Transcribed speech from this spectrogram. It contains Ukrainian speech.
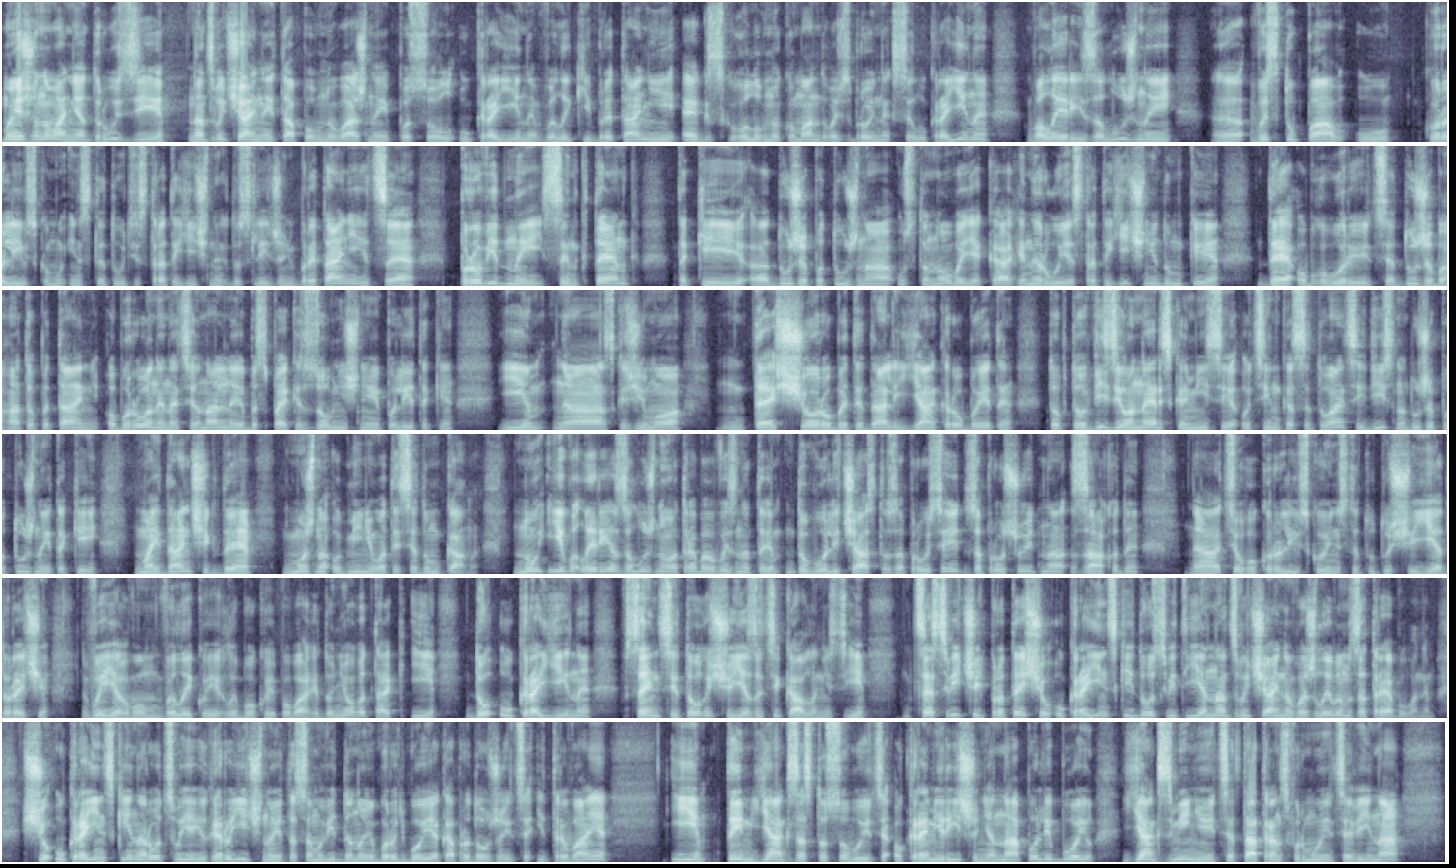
Мої шанування, друзі, надзвичайний та повноважний посол України в Великій Британії, екс-головнокомандувач Збройних сил України Валерій Залужний е, виступав у Королівському інституті стратегічних досліджень в Британії. Це провідний think-tank, такий е, дуже потужна установа, яка генерує стратегічні думки, де обговорюється дуже багато питань оборони, національної безпеки, зовнішньої політики. І, е, скажімо, те, що робити далі, як робити. Тобто візіонерська місія, оцінка ситуації дійсно дуже потужний такий майданчик, де можна обмінюватися думками. Ну і Валерія Залужного треба визнати доволі часто запросять, запрошують на заходи цього королівського інституту, що є, до речі, виявом великої глибокої поваги до нього, так і до України, в сенсі того, що є зацікавленість. І це свідчить про те, що український досвід є надзвичайно важливим, затребуваним, що український народ своєю героїчною та самовідданою боротьбою, яка продовжується і триває, і тим, як застосовуються окремі рішення на полі бою, як змінюється та трансформується війна.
